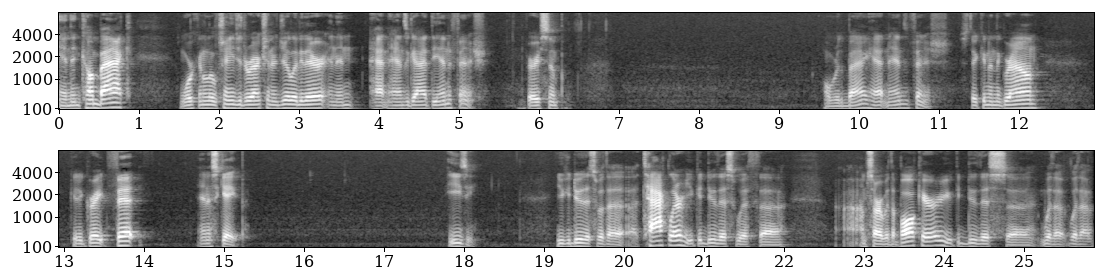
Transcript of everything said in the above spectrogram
and then come back, working a little change of direction, agility there, and then hat and hands a guy at the end and finish. Very simple. Over the bag, hat and hands and finish. Stick it in the ground, get a great fit, and escape. Easy. You could do this with a, a tackler. You could do this with, uh, I'm sorry, with a ball carrier. You could do this uh, with a with a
